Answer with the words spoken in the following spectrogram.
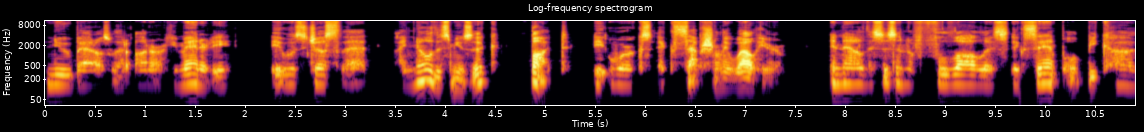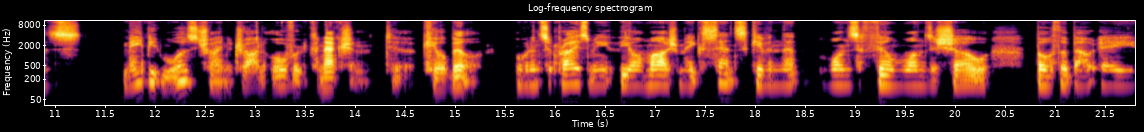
New Battles Without Honor or Humanity. It was just that I know this music, but it works exceptionally well here. And now this isn't a flawless example because maybe it was trying to draw an overt connection to Kill Bill. It wouldn't surprise me, the homage makes sense given that one's a film, one's a show, both about a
